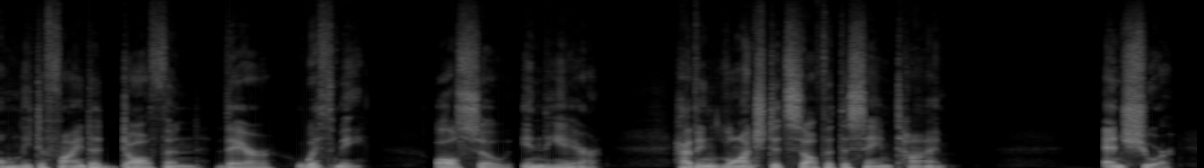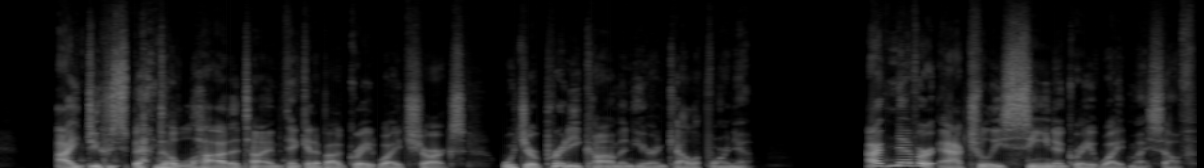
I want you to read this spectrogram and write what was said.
only to find a dolphin there with me, also in the air, having launched itself at the same time. And sure, I do spend a lot of time thinking about great white sharks, which are pretty common here in California. I've never actually seen a great white myself,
